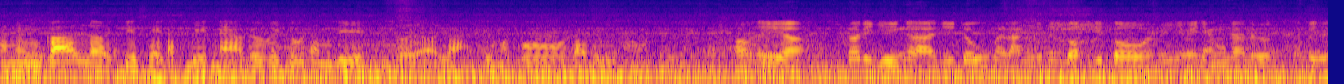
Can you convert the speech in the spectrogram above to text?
Anh có lời chia sẻ đặc biệt nào đối với chú Thanh Điền người ở lại khi mà cô ra đi không? không thì ờ, có đi diễn ờ, với chú mấy lần với cô với cô mới mới nhận ra được. Tại vì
